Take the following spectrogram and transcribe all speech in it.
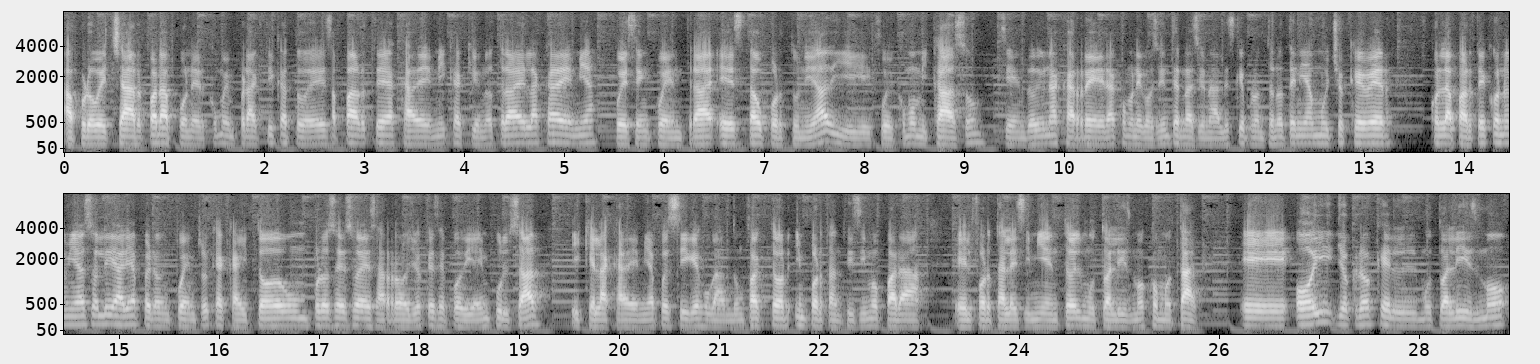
aprovechar para poner como en práctica toda esa parte académica que uno trae de la academia, pues encuentra esta oportunidad y fue como mi caso, siendo de una carrera como negocios internacionales que pronto no tenía mucho que ver con la parte de economía solidaria, pero encuentro que acá hay todo un proceso de desarrollo que se podía impulsar y que la academia pues sigue jugando un factor importantísimo para el fortalecimiento del mutualismo como tal. Eh, hoy yo creo que el mutualismo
